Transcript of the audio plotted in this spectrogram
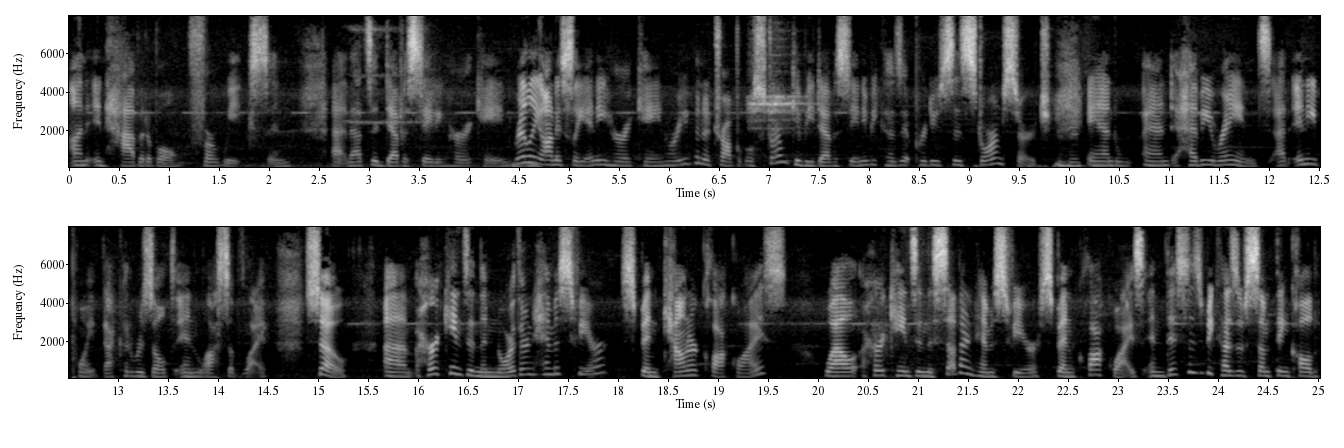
uninhabitable for weeks and uh, that's a devastating hurricane really honestly any hurricane or even a tropical storm can be devastating because it produces storm surge Mhm. and and heavy rains at any point that could result in loss of life so um, hurricanes in the northern hemisphere spin counterclockwise while hurricanes in the southern hemisphere spin clockwise and this is because of something called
